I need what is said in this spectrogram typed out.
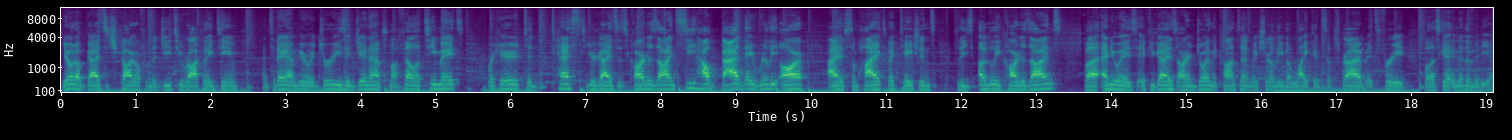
Yo, what up, guys? It's Chicago from the G2 Rocket League team, and today I'm here with Dreaz and JKnaps, my fellow teammates. We're here to test your guys' car designs, see how bad they really are. I have some high expectations for these ugly car designs. But anyways, if you guys are enjoying the content, make sure to leave a like and subscribe. It's free. But let's get into the video.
